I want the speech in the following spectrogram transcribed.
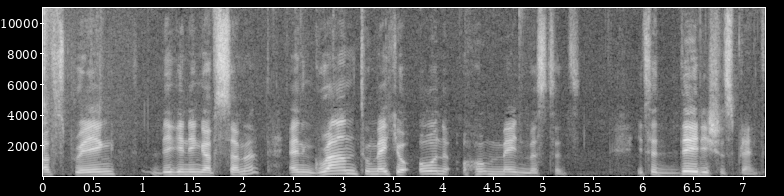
of spring beginning of summer and ground to make your own homemade mustard. It's a delicious plant.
